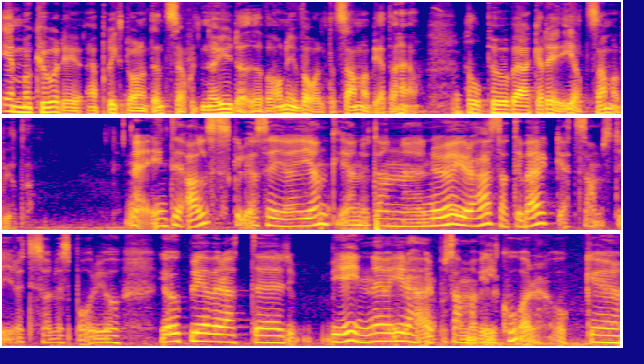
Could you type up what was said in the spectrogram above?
M och KD är på riksplanet inte särskilt nöjda över har ni valt att samarbeta här. Hur påverkar det ert samarbete? Nej, inte alls skulle jag säga egentligen. Utan eh, nu är ju det här satt i verket, samstyret i Sölvesborg. Och jag upplever att eh, vi är inne i det här på samma villkor. Och eh,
